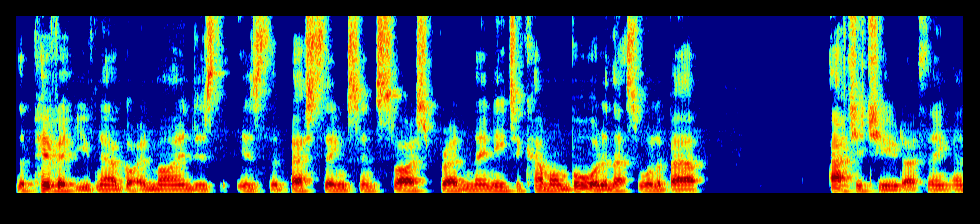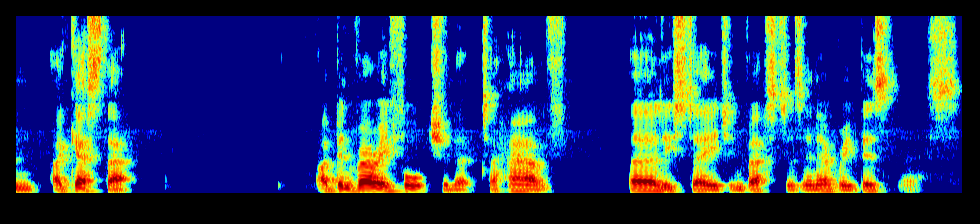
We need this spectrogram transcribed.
the pivot you've now got in mind is is the best thing since sliced bread, and they need to come on board. And that's all about attitude, I think. And I guess that I've been very fortunate to have early stage investors in every business.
